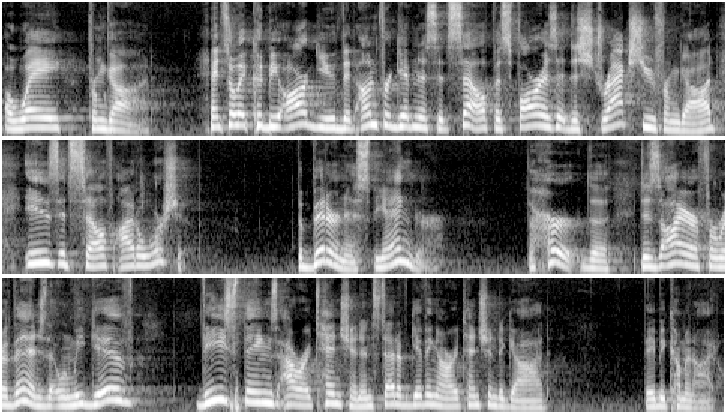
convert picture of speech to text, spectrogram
away from God. And so it could be argued that unforgiveness itself, as far as it distracts you from God, is itself idol worship. The bitterness, the anger, the hurt, the desire for revenge, that when we give these things our attention, instead of giving our attention to God, they become an idol.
